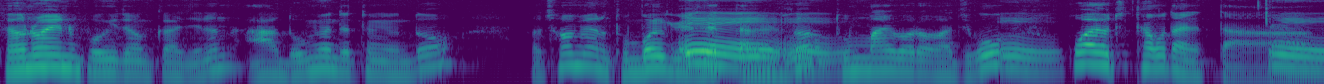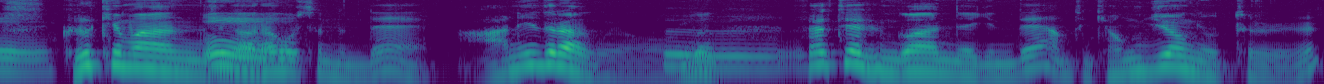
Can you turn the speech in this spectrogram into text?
변호인 보기 전까지는 아 노무현 대통령도 처음에는 돈 벌기 위해서 음, 했다 그래서 음. 돈 많이 벌어가지고 음. 호화 요트 타고 다녔다 음. 그렇게만 생각을 음. 하고 있었는데 아니더라고요. 이건 음. 팩트에 근거한 얘기인데 아무튼 경주형 요트를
